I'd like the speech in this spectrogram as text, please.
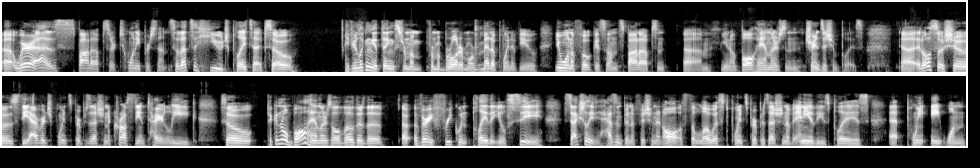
uh, whereas spot ups are twenty percent, so that's a huge play type. So if you're looking at things from a from a broader, more meta point of view, you want to focus on spot ups and um, you know ball handlers and transition plays. Uh, it also shows the average points per possession across the entire league. So pick and roll ball handlers, although they're the a, a very frequent play that you'll see, it actually hasn't been efficient at all. It's the lowest points per possession of any of these plays at 0.81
